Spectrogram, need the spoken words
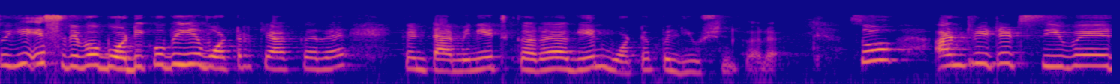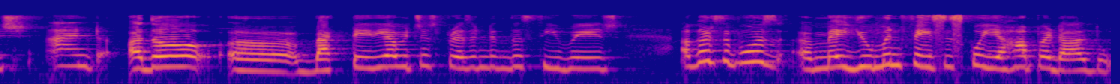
तो ये इस रिवर बॉडी को भी ये वाटर क्या कर रहा है? कंटेमिनेट कर रहा है अगेन वाटर पोल्यूशन कर रहा है। So untreated sewage and other bacteria which is present in the sewage अगर सपोज़ uh, मैं ह्यूमन फेसिस को यहाँ पर डाल दूँ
